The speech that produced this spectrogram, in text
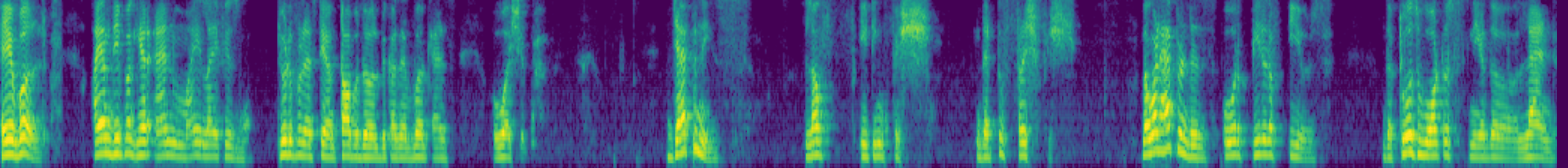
Hey world, I am Deepak here, and my life is beautiful and I stay on top of the world because I work as worship. Japanese love eating fish, that too fresh fish. Now, what happened is over a period of years, the close waters near the land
